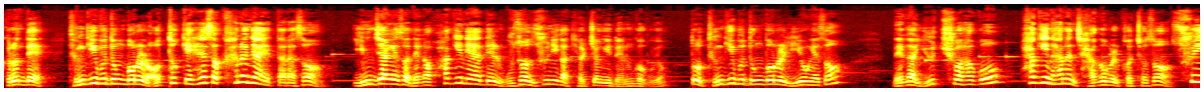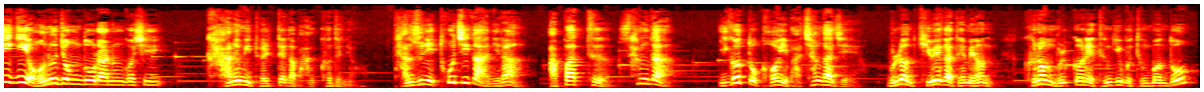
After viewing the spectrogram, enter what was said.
그런데 등기부등본을 어떻게 해석하느냐에 따라서 임장에서 내가 확인해야 될 우선순위가 결정이 되는 거고요. 또 등기부등본을 이용해서 내가 유추하고 확인하는 작업을 거쳐서 수익이 어느 정도라는 것이 가늠이 될 때가 많거든요. 단순히 토지가 아니라 아파트, 상가 이것도 거의 마찬가지예요. 물론 기회가 되면 그런 물건의 등기부 등본도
